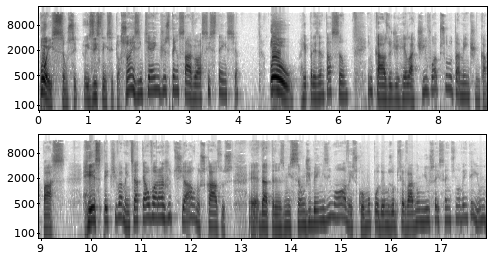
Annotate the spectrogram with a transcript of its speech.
pois são, existem situações em que é indispensável assistência ou representação em caso de relativo absolutamente incapaz, respectivamente, até alvará judicial nos casos é, da transmissão de bens imóveis, como podemos observar no 1691.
